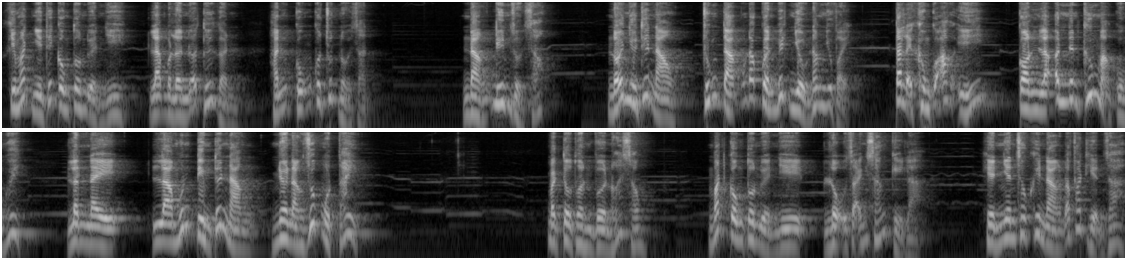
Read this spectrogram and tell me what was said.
Khi mắt nhìn thấy công tôn Uyển Nhi Lại một lần nữa tới gần, Hắn cũng có chút nổi giận. Nàng điên rồi sao? Nói như thế nào, chúng ta cũng đã quen biết nhiều năm như vậy. Ta lại không có ác ý, Còn là ân nhân cứu mạng của ngươi. Lần này là muốn tìm tới nàng, Nhờ nàng giúp một tay. Bạch Tiểu Thuần vừa nói xong, Mắt công tôn Uyển Nhi lộ ra ánh sáng kỳ lạ. Hiển nhiên sau khi nàng đã phát hiện ra,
